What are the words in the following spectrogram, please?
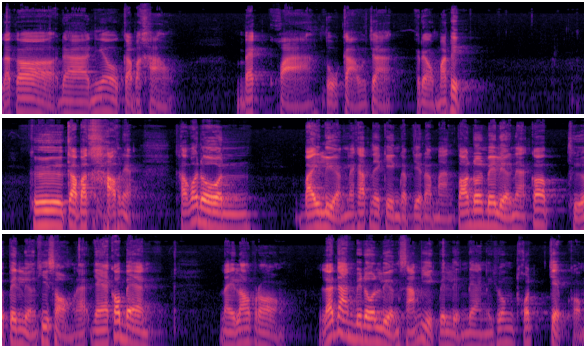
แล้วก็ดาเนียลกาบาคาวแบ็คขวาตัวเก่าจากเรอัลมาดริดคือกาบาคาวเนี่ยเขาก็โดนใบเหลืองนะครับในเกมกับเยอรมัน ตอนโดนใบเหลืองเนี่ยก็ถือเป็นเหลืองที่ 2 แล้ว ยังไงก็แบนในรอบรอง แล้วดันไปโดนเหลืองซ้ำอีกเป็นเหลืองแดงในช่วงทดเจ็บของ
